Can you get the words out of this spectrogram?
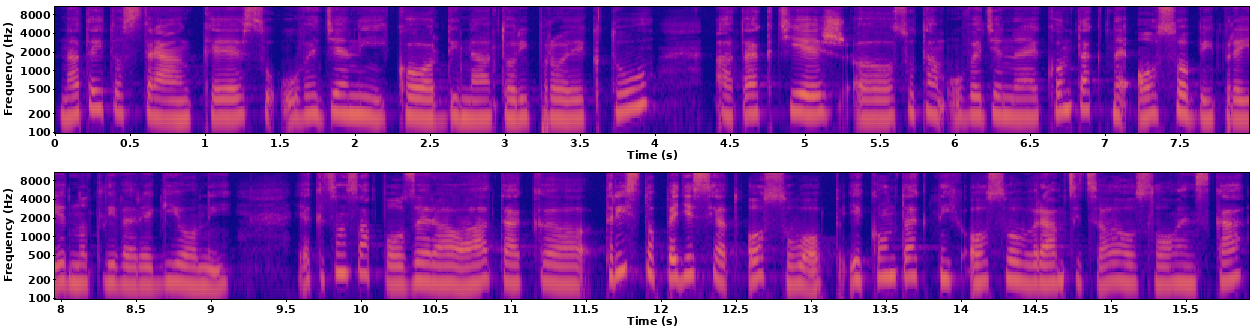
Na tejto stránke sú uvedení koordinátori projektu a taktiež e, sú tam uvedené kontaktné osoby pre jednotlivé regióny. Ja keď som sa pozerala, tak 350 e, osôb je kontaktných osôb v rámci celého Slovenska,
